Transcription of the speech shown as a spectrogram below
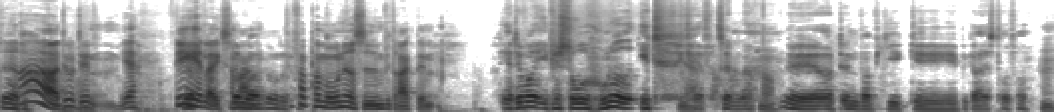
Der er. Ah, det var den, ja. Det er Ja, heller ikke så var- mange. det var det. det var et par måneder siden, vi drak den. Ja, det var episode 101, kan Ja. jeg fortælle dig. Nå. Øh, og den var vi ikke øh, begejstrede for. Hmm.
